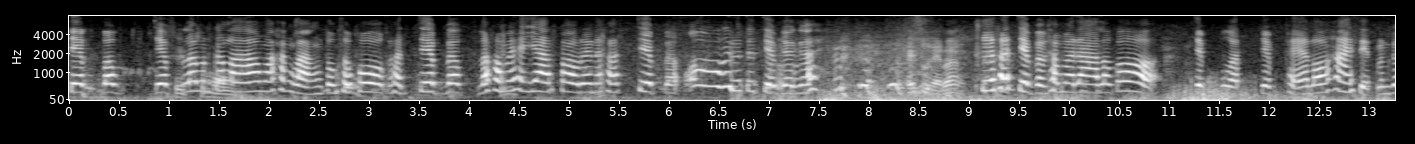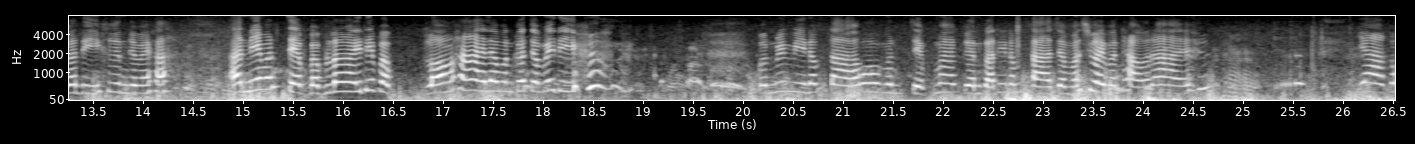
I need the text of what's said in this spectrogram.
เจ็บแบบเจ็บแล้วมันก็ล้าวมาข้างหลังตรงสะโพกค่ะ เจ็บแบบแล้วเขาไม่ให้ญาติเฝ้าด้วยนะคะ เจ็บแบบโอ้ไม่รู้จะเจ็บยังไง ใช้สูตรไหนบ้าง คือถ้าเจ็บแบบธรรมดาแล้วก็ เจ็บปวด เจ็บแผลร้องไห้เสร็จมันก็ดีขึ้นใช่ไหมคะ อันนี้มันเจ็บแบบเลยที่แบบร้องไห้แล้วมันก็จะไม่ดีขึ้น มันไม่มีน้ำตาเพราะมันเจ็บมากเกินกว่าที่น้ำตาจะมาช่วยบรรเทาได้ย่าก็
